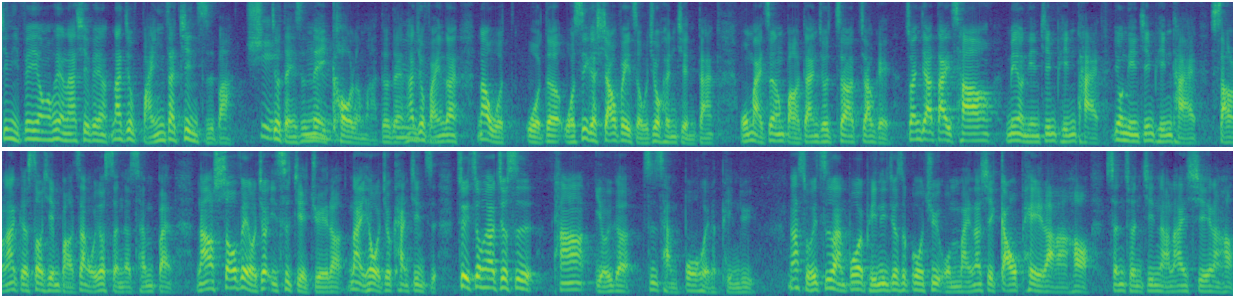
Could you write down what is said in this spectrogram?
经理费用会有哪些费用？那就反映在净值吧，是，就等于是内扣了嘛，嗯、对不对？它就反映在那我我的我是一个消费者，我就很简单，我买这张保单就交交给专家代抄，没有年金平台，用年金平台少那个寿险保障，我就省了成本，然后收费我就一次解决了。那以后我就看净值，最重要就是它有一个资产拨回的频率。那所谓资产拨回频率，就是过去我们买那些高配啦哈，生存金啊那一些啦哈，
